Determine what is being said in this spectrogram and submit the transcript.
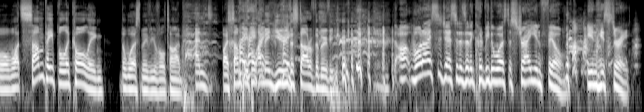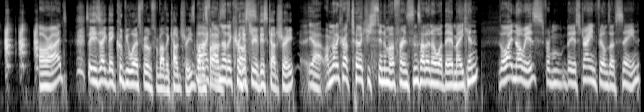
for what some people are calling the worst movie of all time. And by some Hey, people, hey, I hey, mean you, the star of the movie. Uh, what I suggested is that it could be the worst Australian film in history. All right. so you're saying there could be worse films from other countries, but Well, as far I'm as not the history of this country, Yeah, I'm not across Turkish cinema, for instance. I don't know what they're making. All I know is from the Australian films I've seen,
